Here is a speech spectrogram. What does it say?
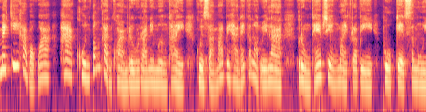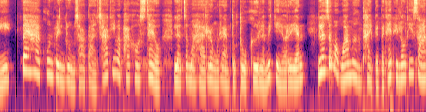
แม็กกี้ค่ะบอกว่า หากคุณต้องการความรู้ราในเมืองไทย คุณสามารถไปหาได้ตลอดเวลากรุงเทพเชียงใหม่กระบี่ภูเก็ตสมุย แต่หากคุณเป็นกลุ่มชาวต่างชาติที่มาพักโฮสเทล แล้วจะมาหาโรงแรมถูกๆคืนและไม่กี่เรียน แล้วจะบอกว่าเมืองไทยเป็นประเทศในโลกที่สาม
